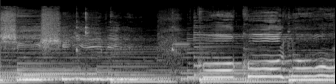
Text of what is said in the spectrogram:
ししび心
